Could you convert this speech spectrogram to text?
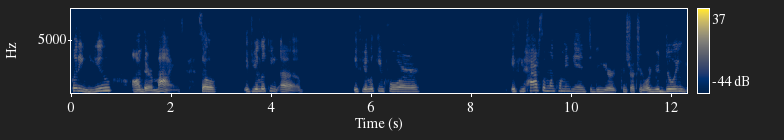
putting you on their minds so if you're looking uh if you're looking for if you have someone coming in to do your construction or you're doing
